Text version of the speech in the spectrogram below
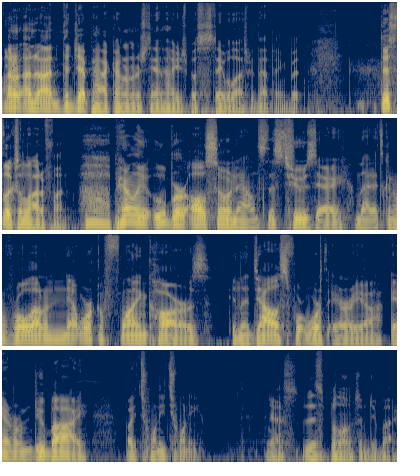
I don't. I, I, the jetpack. I don't understand how you're supposed to stabilize with that thing, but this looks a lot of fun. Apparently, Uber also announced this Tuesday that it's going to roll out a network of flying cars in the Dallas Fort Worth area and Dubai by 2020. Yes, this belongs in Dubai.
